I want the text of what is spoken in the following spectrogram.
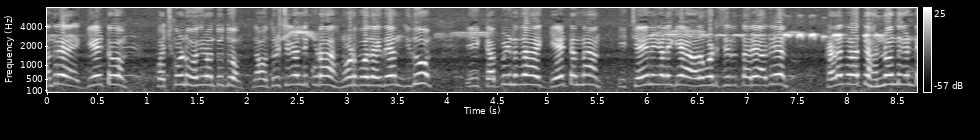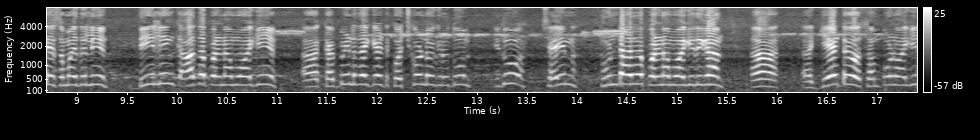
ಅಂದರೆ ಗೇಟು ಕೊಚ್ಕೊಂಡು ಹೋಗಿರುವಂಥದ್ದು ನಾವು ದೃಶ್ಯಗಳಲ್ಲಿ ಕೂಡ ನೋಡ್ಬೋದಾಗಿದೆ. ಇದು ಈ ಕಬ್ಬಿಣದ ಗೇಟನ್ನು ಈ ಚೈನ್ಗಳಿಗೆ ಅಳವಡಿಸಿರುತ್ತಾರೆ. ಆದರೆ, ಕಳೆದ ರಾತ್ರಿ ಹನ್ನೊಂದು ಗಂಟೆ ಸಮಯದಲ್ಲಿ ಲಿಂಕ್ ಆದ ಪರಿಣಾಮವಾಗಿ ಕಬ್ಬಿಣದ ಗೇಟ್ ಕೊಚ್ಕೊಂಡು ಹೋಗಿರೋದು. ಇದು ಚೈನ್ ತುಂಡಾದ ಪರಿಣಾಮವಾಗಿ ಆ, ಗೇಟ್ ಸಂಪೂರ್ಣವಾಗಿ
